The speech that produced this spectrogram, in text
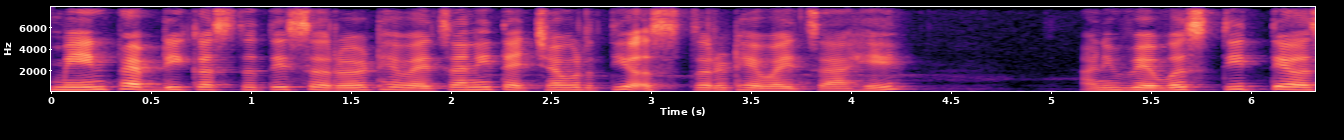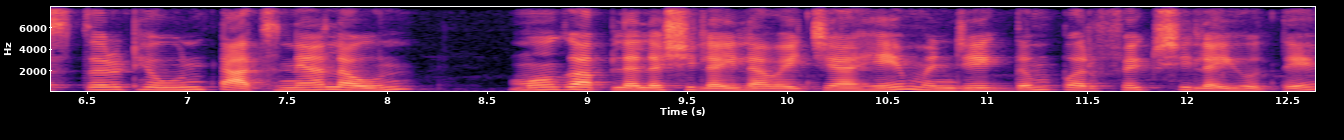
मेन फॅब्रिक असतं ते सरळ ठेवायचं आणि त्याच्यावरती अस्तर ठेवायचं आहे. आणि व्यवस्थित ते अस्तर ठेवून टाचण्या लावून मग आपल्याला शिलाई लावायची आहे. म्हणजे एकदम परफेक्ट शिलाई होते.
